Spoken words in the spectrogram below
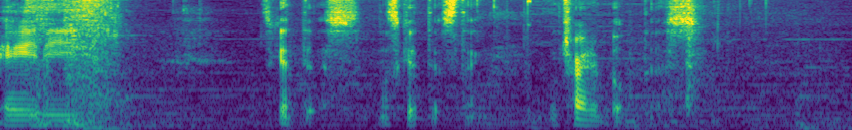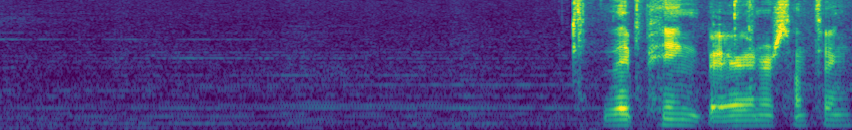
Eighty. Let's get this. Let's get this thing. We'll try to build this. Do they ping Baron or something?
